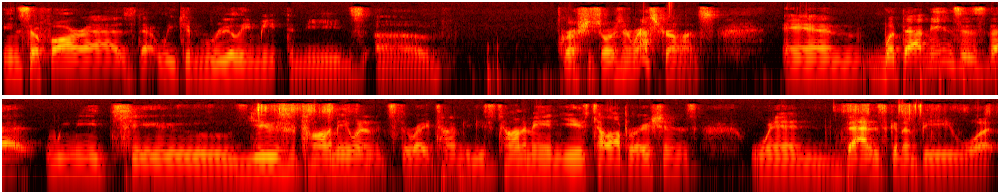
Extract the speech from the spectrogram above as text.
insofar as that we can really meet the needs of grocery stores and restaurants. And what that means is that we need to use autonomy when it's the right time to use autonomy and use teleoperations when that is going to be what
